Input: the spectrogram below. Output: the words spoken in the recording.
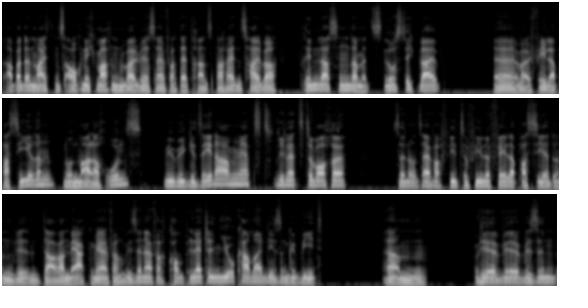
aber dann meistens auch nicht machen, weil wir es einfach der Transparenz halber drin lassen, damit es lustig bleibt, äh, weil Fehler passieren, nun mal auch uns, wie wir gesehen haben jetzt die letzte Woche, sind uns einfach viel zu viele Fehler passiert und wir, daran merken wir einfach, wir sind einfach komplette Newcomer in diesem Gebiet. Ähm, wir, wir, wir sind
